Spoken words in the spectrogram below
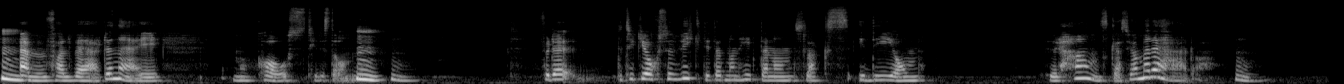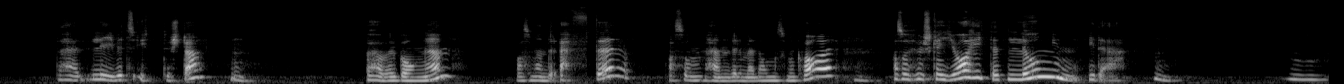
mm. även om världen är i någon kaostillstånd? Mm. mm. För det, det tycker jag också är viktigt att man hittar någon slags idé om hur handskas jag med det här då? Mm. Det här livets yttersta. Mm. Övergången. Vad som händer efter. Vad som händer med de som är kvar. Mm. Alltså hur ska jag hitta ett lugn i det? Mm. Mm.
